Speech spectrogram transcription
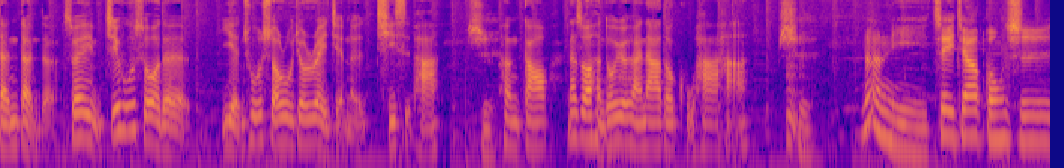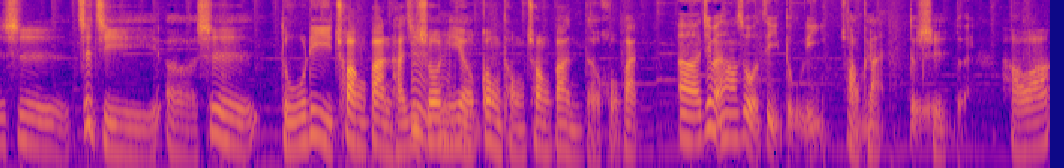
等等的，所以几乎所有的演出收入就锐减了七十趴，是。很高。那时候很多乐团大家都苦哈哈。是，那你这家公司是自己呃是独立创办，还是说你有共同创办的伙伴？呃，基本上是我自己独立创办，okay, 对，是，对，好啊。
